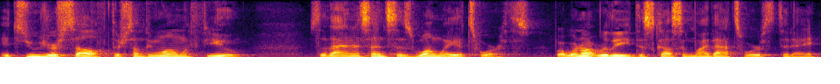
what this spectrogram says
It's you yourself. There's something wrong with you. So that, in a sense, is one way it's worse. But we're not really discussing why that's worse today.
